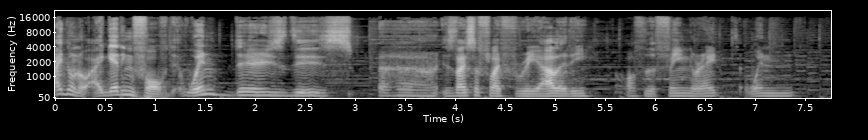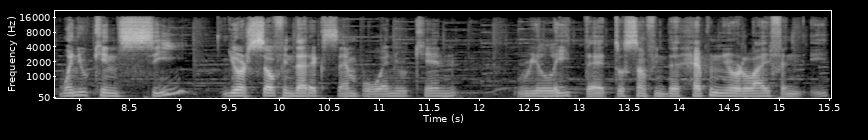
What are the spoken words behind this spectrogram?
I don't know. I get involved when there is this uh, slice of life reality of the thing, right? When when you can see yourself in that example, when you can relate that to something that happened in your life, and it,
